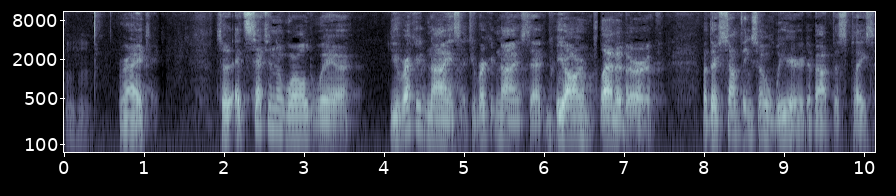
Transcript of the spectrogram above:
mm-hmm. right? So it's set in a world where you recognize it. You recognize that we are on planet Earth, but there's something so weird about this place.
